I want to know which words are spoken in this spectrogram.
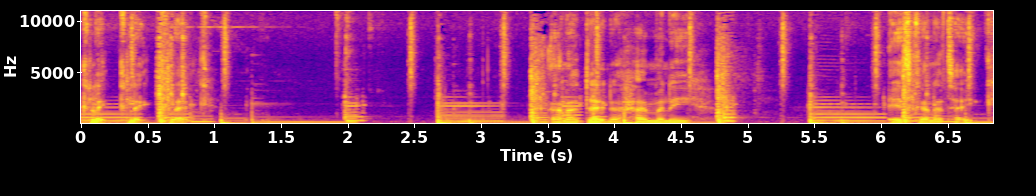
click, click, click. And I don't know how many it's going to take.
